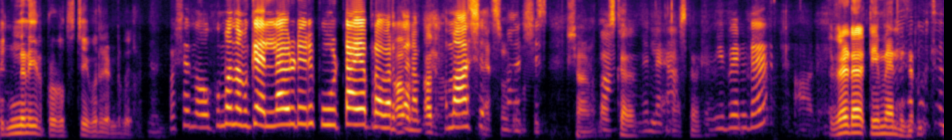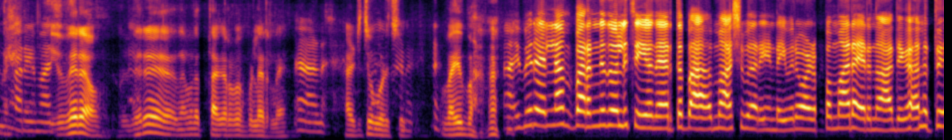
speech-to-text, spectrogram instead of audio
പിന്നണിയിൽ പ്രവർത്തിച്ച ഇവർ രണ്ടുപേരും. പക്ഷെ നോക്കുമ്പോ നമുക്ക് എല്ലാവരുടെ ഒരു കൂട്ടായ പ്രവർത്തനം. മാഷ് ഇവരുടെ ഇവരുടെ ടീം മാനേജർ മാഷ്. ഇവരോ? ഇവർ നമ്മുടെ തകർപ്പ പിള്ളേരല്ലേ? ആണ്. അടിച്ചു പൊളിച്ചു. വൈബാണ്. ഇവരെല്ലാം പറഞ്ഞതുപോലെ ചെയ്യോ? നേരത്തെ മാഷ് പറയണ്ട ഇവർ ഉഴപ്പന്മാരായിരുന്നു ആദ്യകാലത്ത്.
